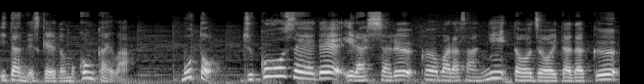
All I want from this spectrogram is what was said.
いたんですけれども、今回は、元受講生でいらっしゃる桑原さんに登場いただく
